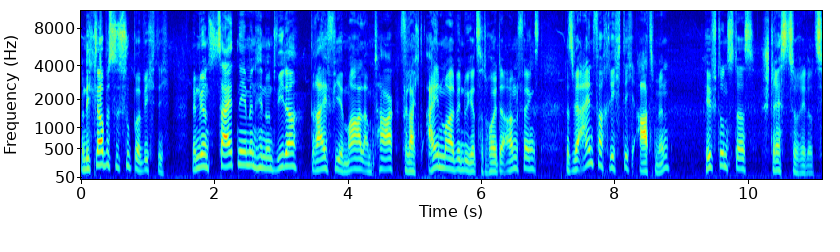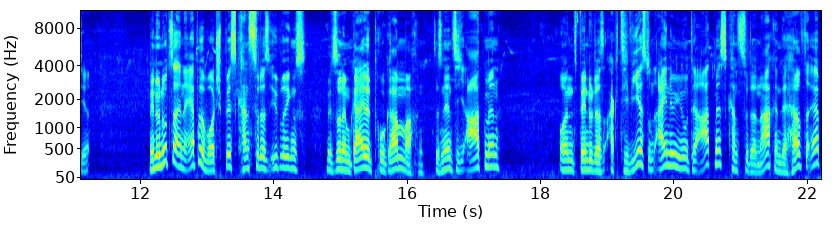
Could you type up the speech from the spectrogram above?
Und ich glaube, es ist super wichtig, wenn wir uns Zeit nehmen, hin und wieder, drei, vier Mal am Tag, vielleicht einmal, wenn du jetzt heute anfängst, dass wir einfach richtig atmen, hilft uns das, Stress zu reduzieren. Wenn du Nutzer einer Apple Watch bist, kannst du das übrigens mit so einem Guided-Programm machen. Das nennt sich Atmen. Und wenn du das aktivierst und eine Minute atmest, kannst du danach in der Health App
